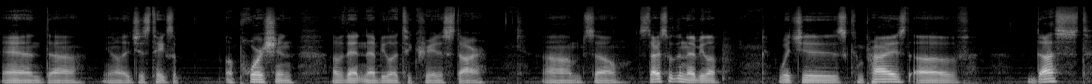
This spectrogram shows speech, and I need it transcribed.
and uh, you know it just takes a, a portion of that nebula to create a star. Um, so it starts with a nebula, which is comprised of dust,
